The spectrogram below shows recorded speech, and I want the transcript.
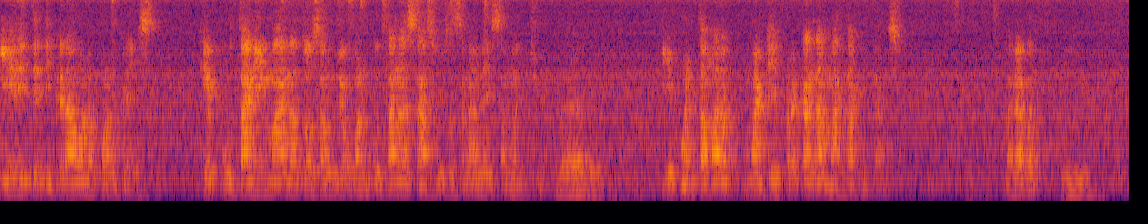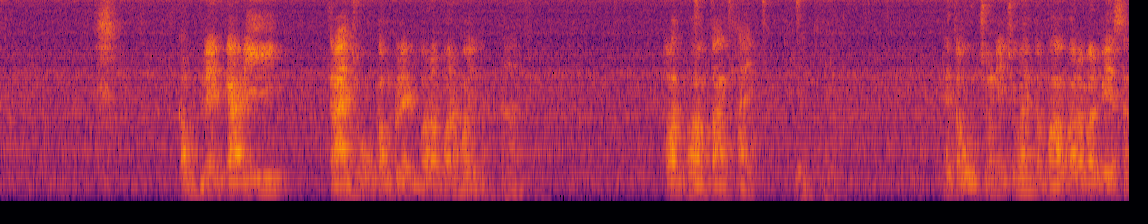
એ રીતે દીકરાઓને પણ કહીશ કે પોતાની માને તો સમજો પણ પોતાના સાસુ સસરાને સમજજો. બરાબર. એ પણ તમારા માટે એક પ્રકારના માતા પિતા છે. બરાબર? કમ્પ્લેટ ગાડી ત્રાજવું કમ્પ્લેટ બરોબર હોય ને તો જ ભાવતાલ થાય. થાય. નહીં તો ઊંચું નીચું હોય ને તો ભાવ બરોબર બેસે.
